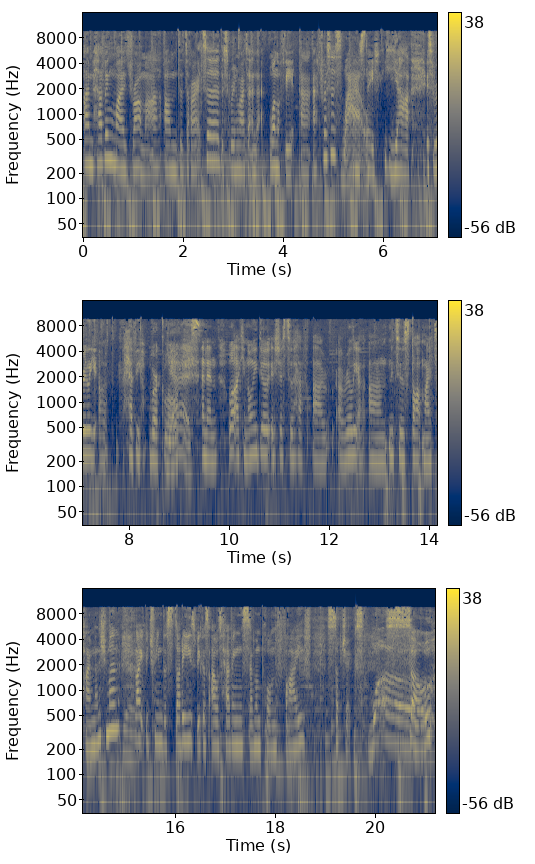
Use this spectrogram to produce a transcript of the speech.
I'm having my drama. I'm the director, the screenwriter, and the, one of the uh, actresses Wow. on stage. Yeah, it's really a heavy workload. Yes. And then, what I can only do is just to have uh, a really uh, um, need to start my time management, Yeah. like between the studies because I was having 7.5 subjects. Whoa. So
